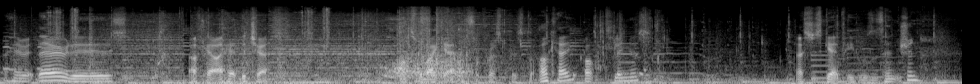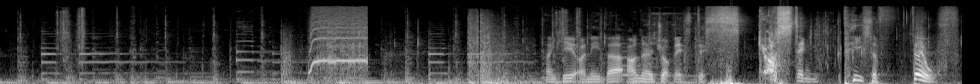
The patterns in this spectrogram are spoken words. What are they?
I hear it, there it is. Okay, I hit the chest. That's what I get, suppressed pistol. Okay, up clingers. Let's just get people's attention. Thank you, I need that. I'm gonna drop this disgusting piece of filth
